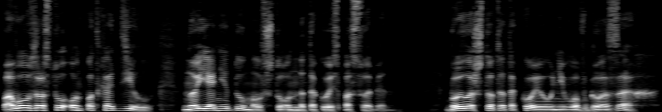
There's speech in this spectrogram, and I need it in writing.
По возрасту он подходил, но я не думал, что он на такое способен. Было что-то такое у него в глазах.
